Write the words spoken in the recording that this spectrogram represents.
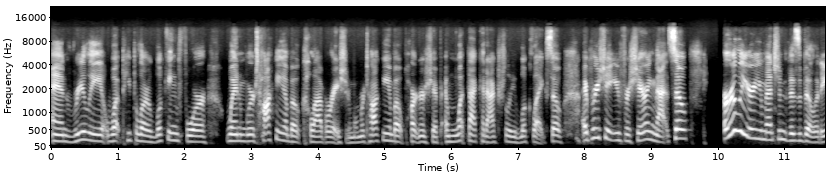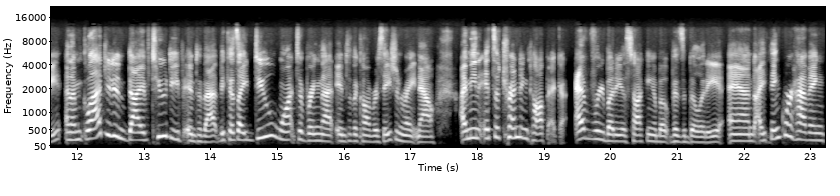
and really what people are looking for when we're talking about collaboration, when we're talking about partnership and what that could actually look like. So I appreciate you for sharing that. So earlier you mentioned visibility, and I'm glad you didn't dive too deep into that because I do want to bring that into the conversation right now. I mean, it's a trending topic. Everybody is talking about visibility, and I think we're having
